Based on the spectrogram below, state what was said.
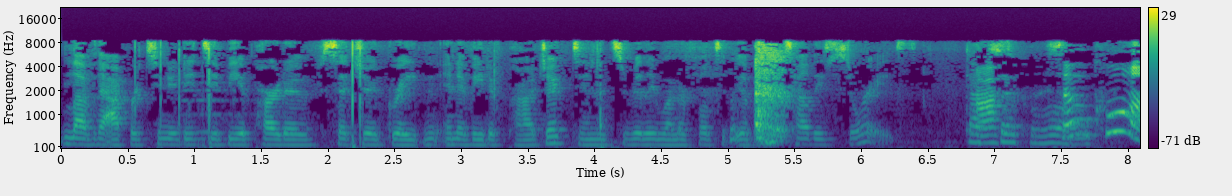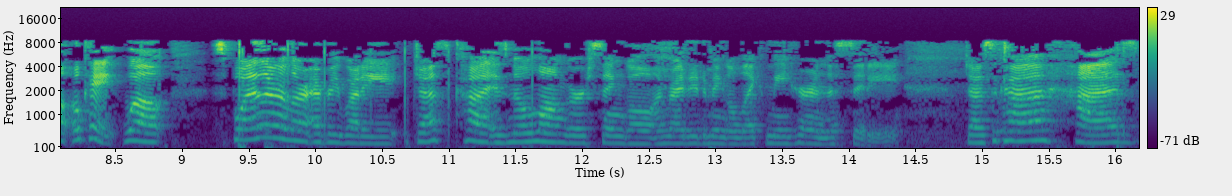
love the opportunity to be a part of such a great and innovative project, and it's really wonderful to be able to tell these stories. That's Awesome. so cool. So cool. Okay, well, spoiler alert, everybody. Jessica is no longer single and ready to mingle like me here in the city. Jessica has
